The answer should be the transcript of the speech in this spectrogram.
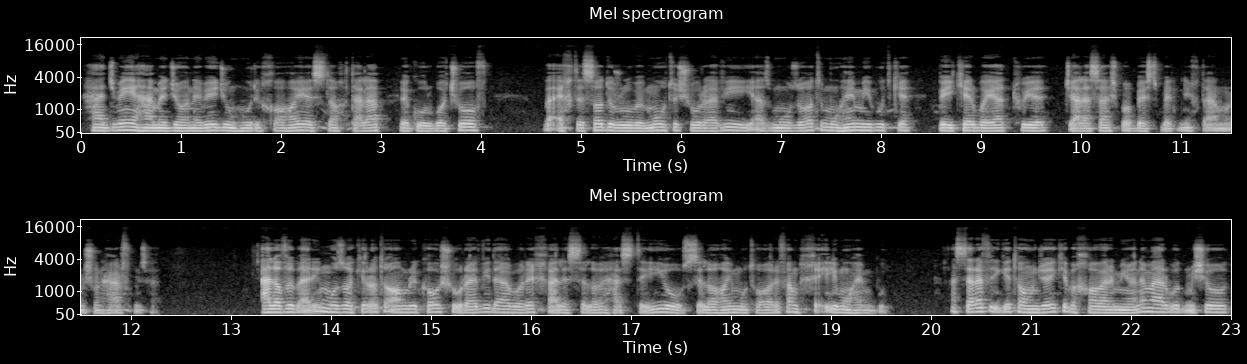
حجمه همه جانبه جمهوری خواهای اصلاح طلب به گورباچوف و اقتصاد رو به موت شوروی از موضوعات مهمی بود که بیکر باید توی جلسهش با بسمرنیخ در موردشون حرف می‌زد. علاوه بر این مذاکرات آمریکا و شوروی درباره خل سلاح هسته‌ای و سلاح‌های متعارف هم خیلی مهم بود. از طرف دیگه تا اونجایی که به خاورمیانه مربوط می‌شد،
